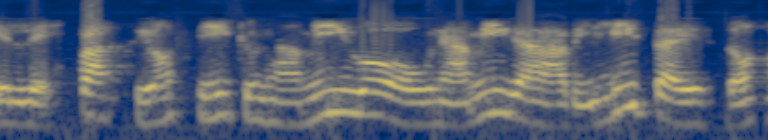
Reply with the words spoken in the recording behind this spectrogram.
el espacio, ¿sí? que un amigo o una amiga habilita eso,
